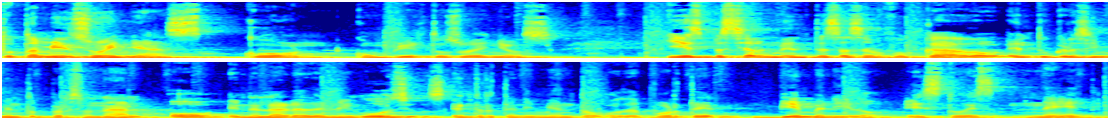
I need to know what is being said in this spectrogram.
Tú también sueñas con cumplir tus sueños y especialmente estás enfocado en tu crecimiento personal o en el área de negocios, entretenimiento o deporte. Bienvenido, esto es NET,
